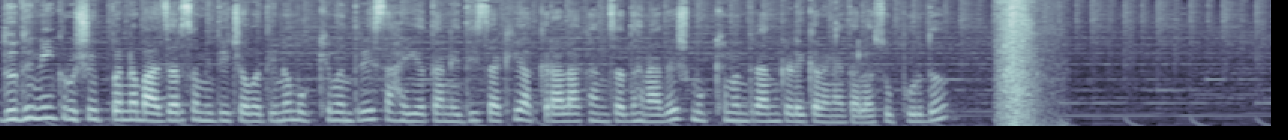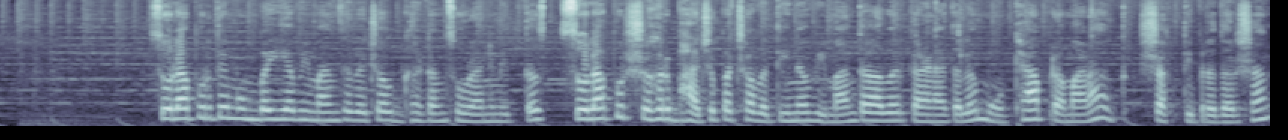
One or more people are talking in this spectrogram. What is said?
दुधनी कृषी उत्पन्न बाजार समितीच्या वतीनं मुख्यमंत्री सहाय्यता निधीसाठी अकरा लाखांचा धनादेश मुख्यमंत्र्यांकडे करण्यात आला सुपूर्द. सोलापूर ते मुंबई या विमानसेवेच्या उद्घाटन सोहळ्यानिमित्त सोलापूर शहर भाजपच्या वतीनं विमानतळावर करण्यात आलं मोठ्या प्रमाणात शक्ती प्रदर्शन.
